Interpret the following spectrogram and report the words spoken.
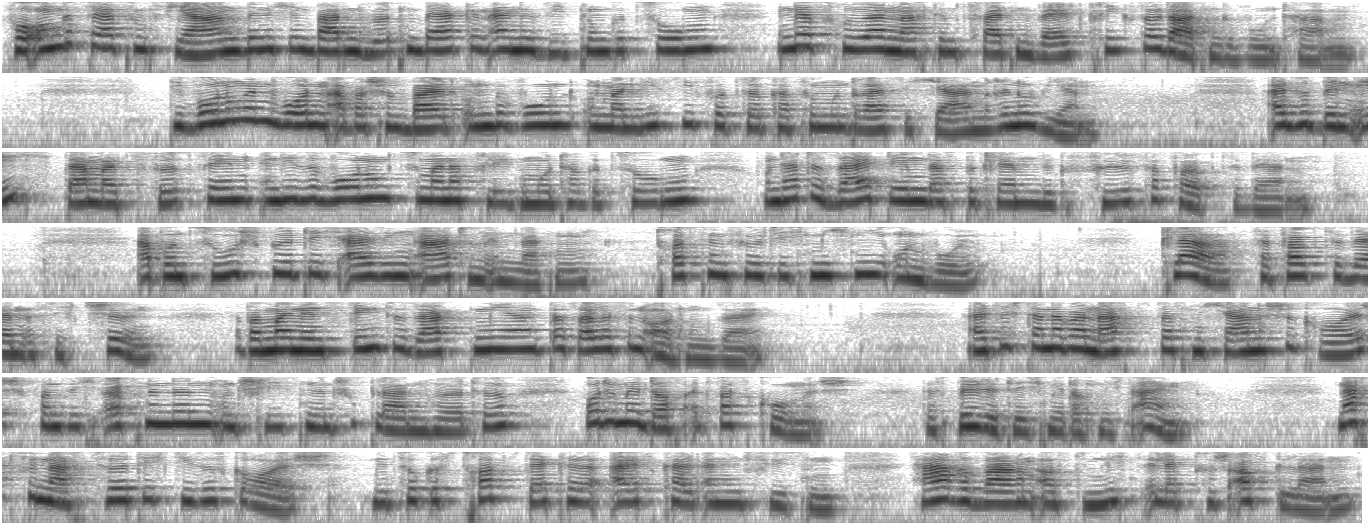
Vor ungefähr fünf Jahren bin ich in Baden-Württemberg in eine Siedlung gezogen, in der früher nach dem Zweiten Weltkrieg Soldaten gewohnt haben. Die Wohnungen wurden aber schon bald unbewohnt und man ließ sie vor ca. 35 Jahren renovieren. Also bin ich, damals 14, in diese Wohnung zu meiner Pflegemutter gezogen und hatte seitdem das beklemmende Gefühl, verfolgt zu werden. Ab und zu spürte ich eisigen Atem im Nacken, trotzdem fühlte ich mich nie unwohl. Klar, verfolgt zu werden ist nicht schön, aber meine Instinkte sagten mir, dass alles in Ordnung sei. Als ich dann aber nachts das mechanische Geräusch von sich öffnenden und schließenden Schubladen hörte, wurde mir doch etwas komisch. Das bildete ich mir doch nicht ein. Nacht für Nacht hörte ich dieses Geräusch. Mir zog es trotz Decke eiskalt an den Füßen. Haare waren aus dem Nichts elektrisch aufgeladen.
